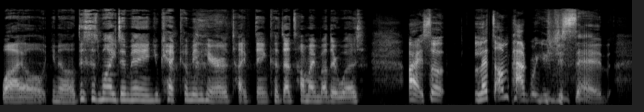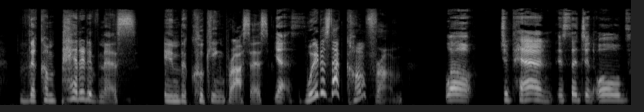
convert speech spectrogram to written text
while, you know, this is my domain, you can't come in here type thing, because that's how my mother was. All right. So let's unpack what you just said the competitiveness in the cooking process. Yes. Where does that come from? Well, Japan is such an old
